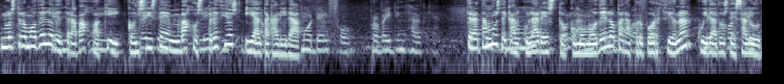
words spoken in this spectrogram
Nuestro modelo de trabajo aquí consiste en bajos precios y alta calidad. Tratamos de calcular esto como modelo para proporcionar cuidados de salud.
